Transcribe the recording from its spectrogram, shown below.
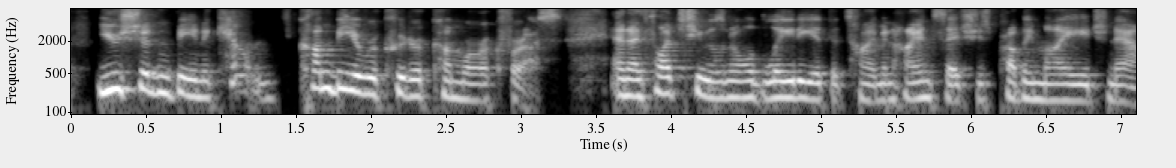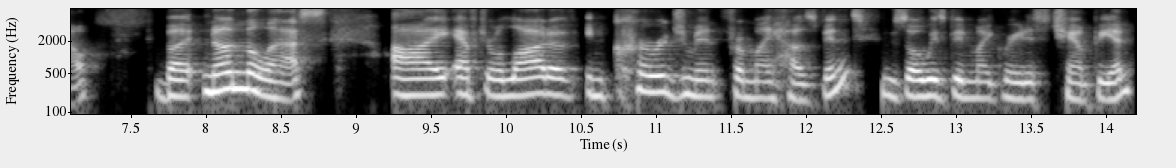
you shouldn't be an accountant. Come be a recruiter, come work for us. And I thought she was an old lady at the time. In hindsight, she's probably my age now. But nonetheless, I, after a lot of encouragement from my husband, who's always been my greatest champion,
